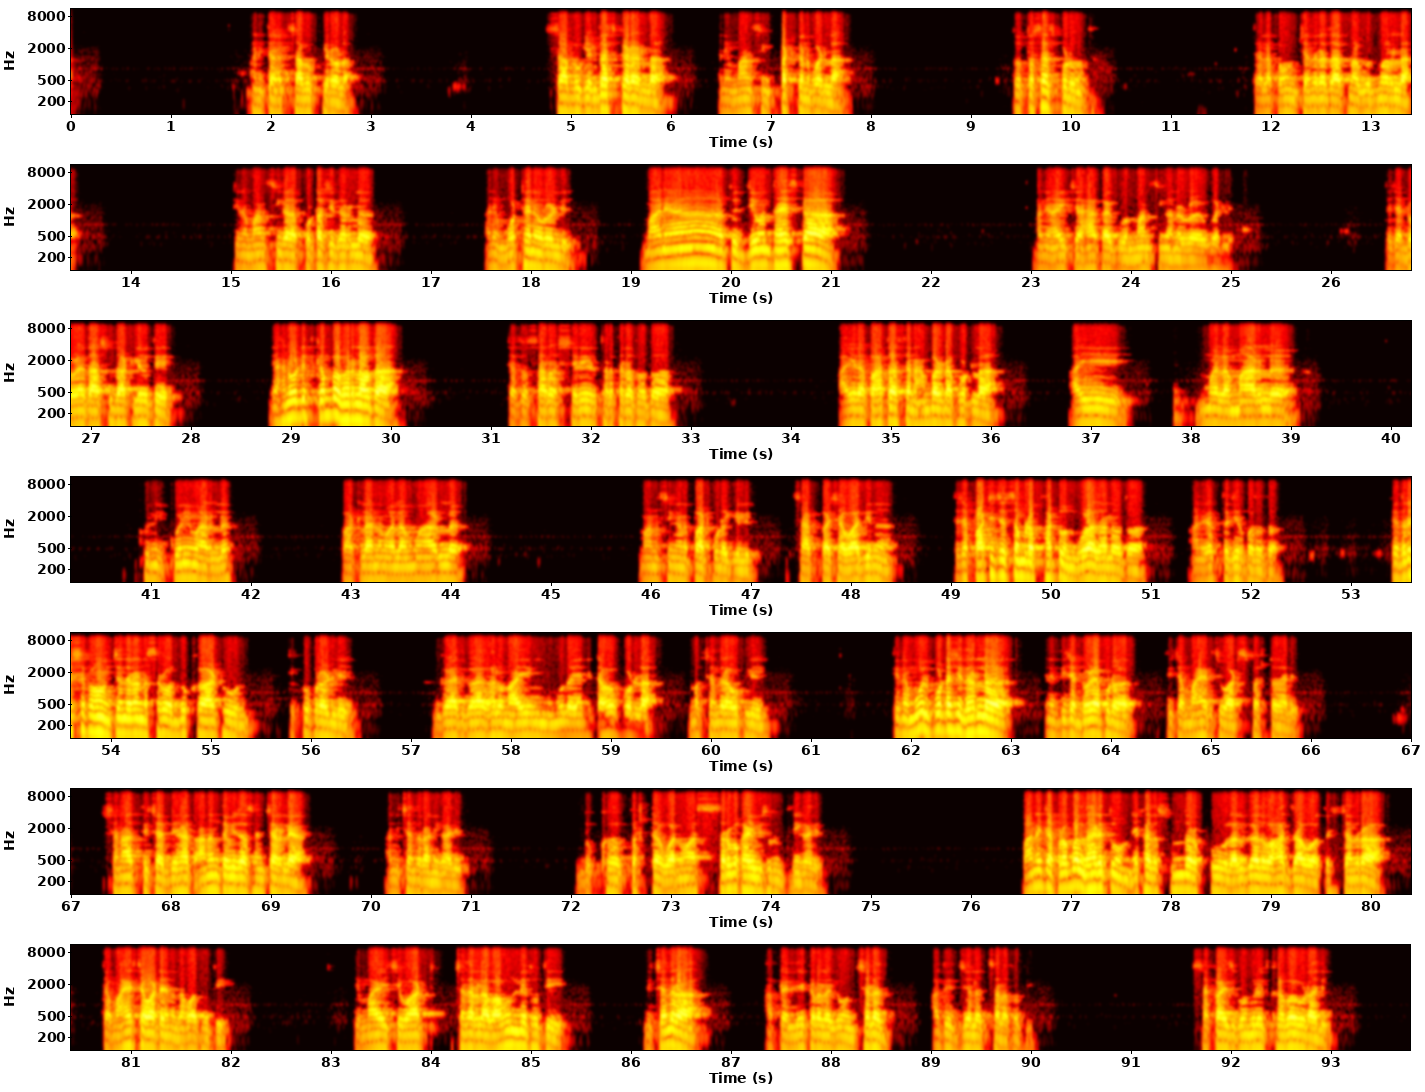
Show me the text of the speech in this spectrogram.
आणि त्यानं चाबूक फिरवला. चाबूक एकदाच कडाडला आणि मानसिंग पटकन पडला. तो तसाच पडून होता. त्याला पाहून चंद्राचा आत्मा गुदमरला. तिनं मानसिंगाला पोटाशी धरलं आणि मोठ्याने ओरडली मान्या तू जिवंत आहेस का? आणि आईच्या हा काय करून मानसिंगानं डोळे उघडले. त्याच्या डोळ्यात आसू दाटले होते. हनवटीत कंप भरला होता. त्याचं सारं शरीर थरथरत होतं. आईला पाहता असताना हंबरडा फुटला. आई मला मारलं. कुणी कुणी मारलं? पाटलानं मला मारलं. मानसिंगानं पाठपुढं केली. साबकाच्या वादीनं. त्याच्या पाठीचं चमडं फाटून गोळा झालं होता आणि रक्त झिरपत होतं. ते दृश्य पाहून चंद्रानं सर्व दुःख आठवून ती खूप रडली. गळ्यात गळा घालून आई आणि मुलं यांनी टाहो फोडला. मग चंद्रा उठली. तिनं मूल पोटाशी धरलं आणि तिच्या डोळ्यापुढं तिच्या माहेरची वाट स्पष्ट झाली. क्षणात तिच्या देहात अनंत विजा संचारल्या. आणि चंद्रा निघाले. दुःख कष्ट वनवास सर्व काही विसरून ते निघाले. पाण्याच्या प्रबल धारेतून एखादं सुंदर फूल अलगद वाहत जावं तशी चंद्रा त्या माहेरच्या वाट्याने धावत होती. ती मायेची वाट चंद्राला वाहून नेत होती. आणि चंद्रा आपल्या लेकराला घेऊन चलत अति जलद चालत होती. सकाळीच गोंधळीत खळबळ उडाली.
